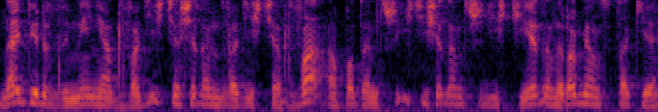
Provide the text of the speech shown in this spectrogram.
najpierw wymienia 27-22, a potem 37-31, robiąc takie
